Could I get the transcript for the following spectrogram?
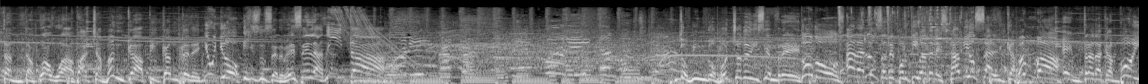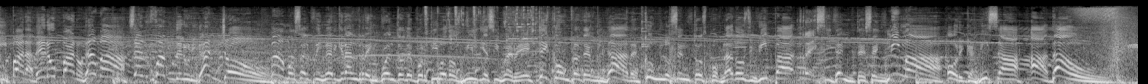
tanta guagua, pachamanca, picante de yuyo y su cerveza heladita. Domingo 8 de diciembre, todos a la Loza Deportiva del Estadio Salcabamba. Entrada Campoy, Paradero Panorama, San Juan del Urigancho. Vamos al primer gran reencuentro deportivo 2019 de confraternidad con los centros poblados de Uripa residentes en Lima. Organiza ADAO.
